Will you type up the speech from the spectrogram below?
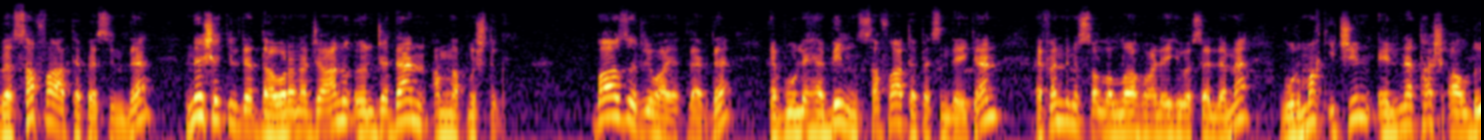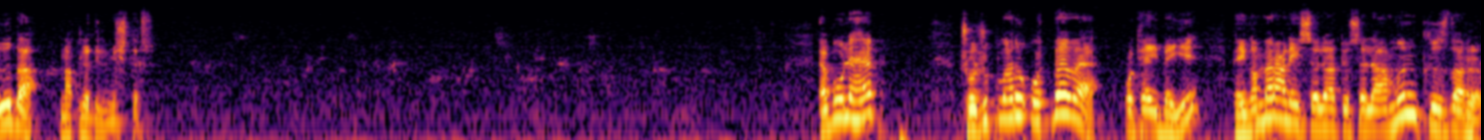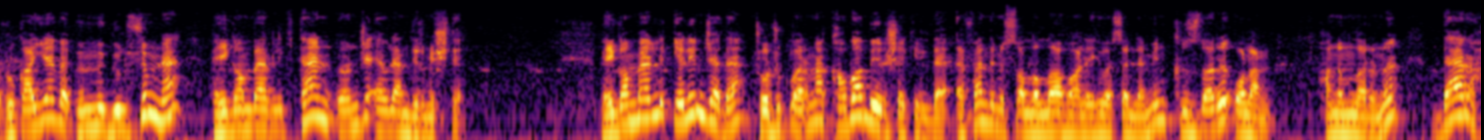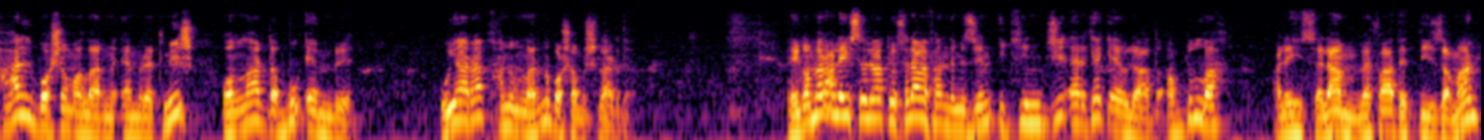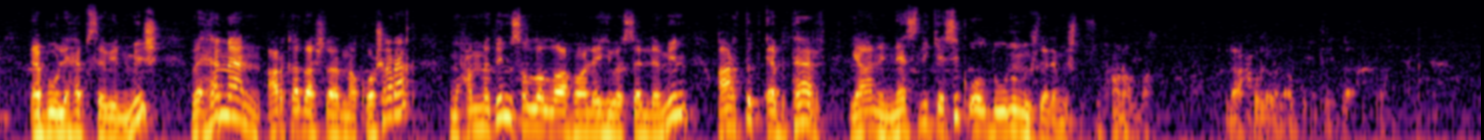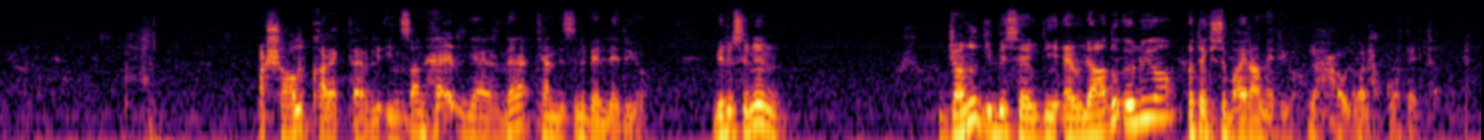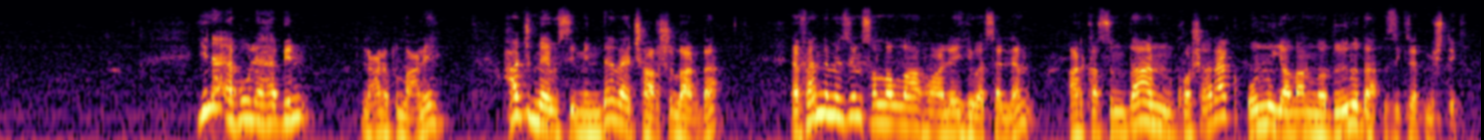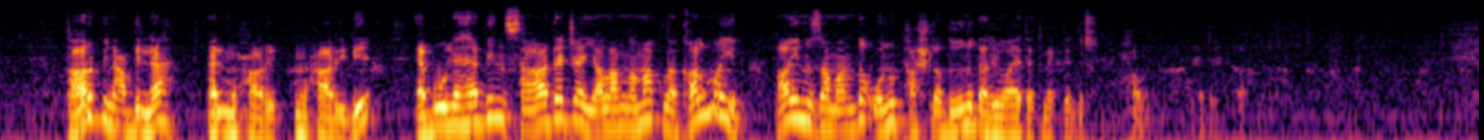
ve Safa tepesinde ne şekilde davranacağını önceden anlatmıştık. Bazı rivayetlerde Ebu Leheb'in Safa tepesindeyken Efendimiz sallallahu aleyhi ve selleme vurmak için eline taş aldığı da nakledilmiştir. Ebu Leheb çocukları Utbe ve Uteybe'yi Peygamber aleyhissalatü vesselamın kızları Rukayye ve Ümmü Gülsüm'le peygamberlikten önce evlendirmişti. Peygamberlik gelince de çocuklarına kaba bir şekilde Efendimiz sallallahu aleyhi ve sellemin kızları olan hanımlarını derhal boşamalarını emretmiş. Onlar da bu emri uyarak hanımlarını boşamışlardı. Peygamber aleyhissalatü vesselam Efendimizin ikinci erkek evladı Abdullah aleyhisselam vefat ettiği zaman Ebu Leheb sevinmiş ve hemen arkadaşlarına koşarak Muhammed'in sallallahu aleyhi ve sellemin artık ebter yani nesli kesik olduğunu müjdelemişti. Subhanallah. La havle ve la kuvvete illa Aşağılık karakterli insan her yerde kendisini belli ediyor. Birisinin canı gibi sevdiği evladı ölüyor, ötekisi bayram ediyor. La havle ve la kuvvete illa. Yine Ebu Leheb'in lanetullah aleyh hac mevsiminde ve çarşılarda Efendimizin sallallahu aleyhi ve sellem arkasından koşarak onu yalanladığını da zikretmiştik. Tarık bin Abdullah el-Muharibi Ebu Leheb'in sadece yalanlamakla kalmayıp aynı zamanda onu taşladığını da rivayet etmektedir.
